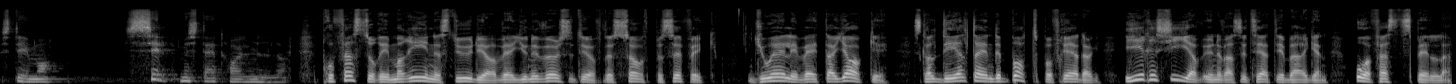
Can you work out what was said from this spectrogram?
stemmer. Selv med Statoil-midler. Professor i marine studier ved University of the South Pacific, Joeli Veitayaki, skal delta i en debatt på fredag i regi av Universitetet i Bergen og Festspillene.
